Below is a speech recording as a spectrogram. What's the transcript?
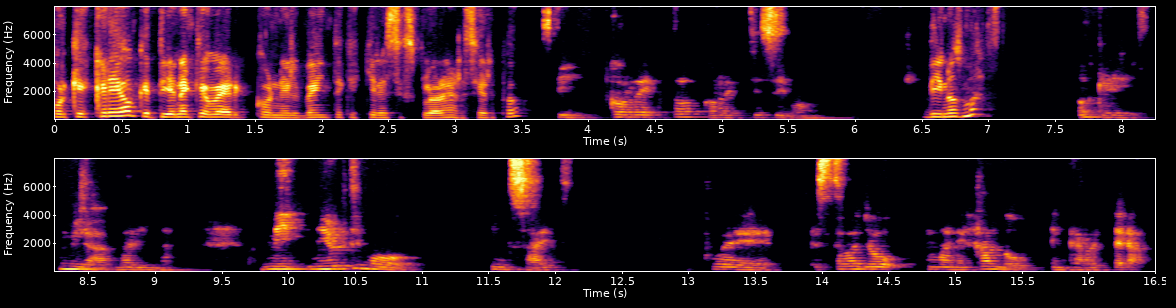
porque creo que tiene que ver con el 20 que quieres explorar, ¿cierto? Sí, correcto, correctísimo. Dinos más. Ok, mira, Marina, mi, mi último insight fue, estaba yo manejando en carretera,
